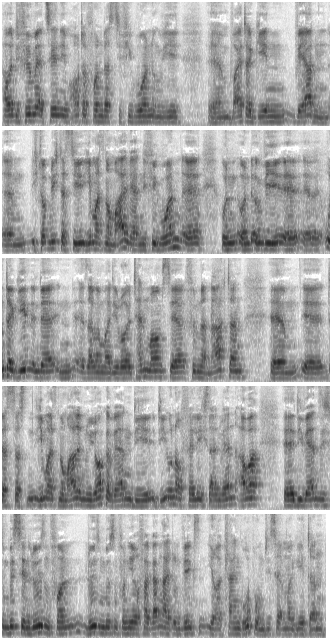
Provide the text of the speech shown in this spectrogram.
aber die Filme erzählen eben auch davon, dass die Figuren irgendwie ähm, weitergehen werden. Ähm, ich glaube nicht, dass die jemals normal werden, die Figuren, äh, und, und irgendwie äh, äh, untergehen in der, in, äh, sagen wir mal, die Royal Tenenbaums, der Film danach dann, ähm, äh, dass das jemals normale New Yorker werden, die, die unauffällig sein werden, aber äh, die werden sich so ein bisschen lösen, von, lösen müssen von ihrer Vergangenheit und wenigstens in ihrer kleinen Gruppe, um die es ja immer geht, dann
